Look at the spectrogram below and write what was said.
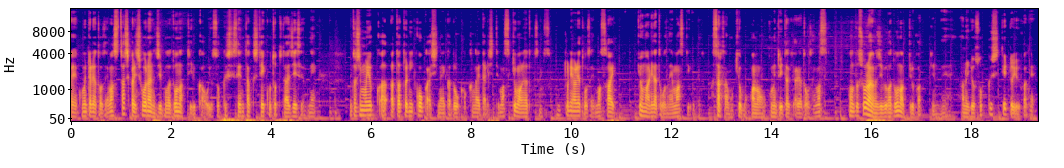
えー、コメントありがとうございます。確かに将来の自分がどうなっているかを予測して選択していくことって大事ですよね。私もよく後々に後悔しないかどうかを考えたりしてます。今日もありがとうございます。本当にありがとうございます。はい。今日もありがとうございます。ということで、サラさんも今日もあの、コメントいただきありがとうございます。本当将来の自分がどうなっているかっていうね、あの予測してというかね、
